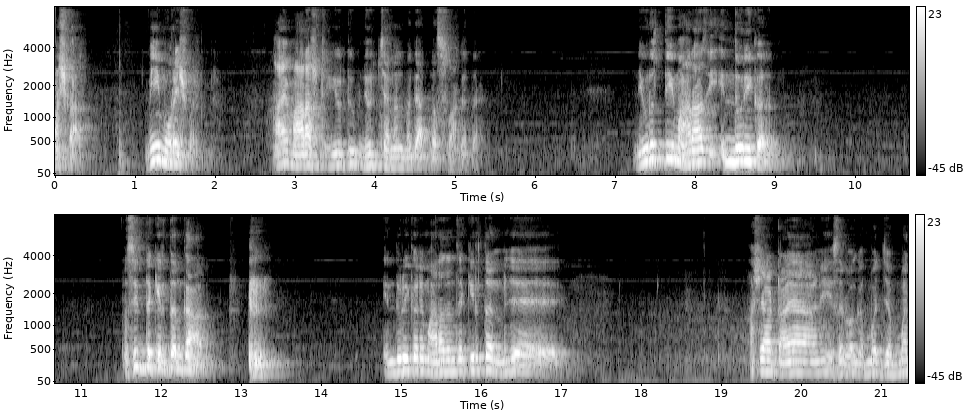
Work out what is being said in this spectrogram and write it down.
नमस्कार. मी Moreshwar hi Maharashtra YouTube news चॅनलमध्ये आपलं स्वागत आहे. निवृत्ती महाराज इंदोरीकर. प्रसिद्ध कीर्तनकार. इंदुरीकर महाराजांचं कीर्तन म्हणजे अशा टाळ्या आणि सर्व गंमत जम्मत.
